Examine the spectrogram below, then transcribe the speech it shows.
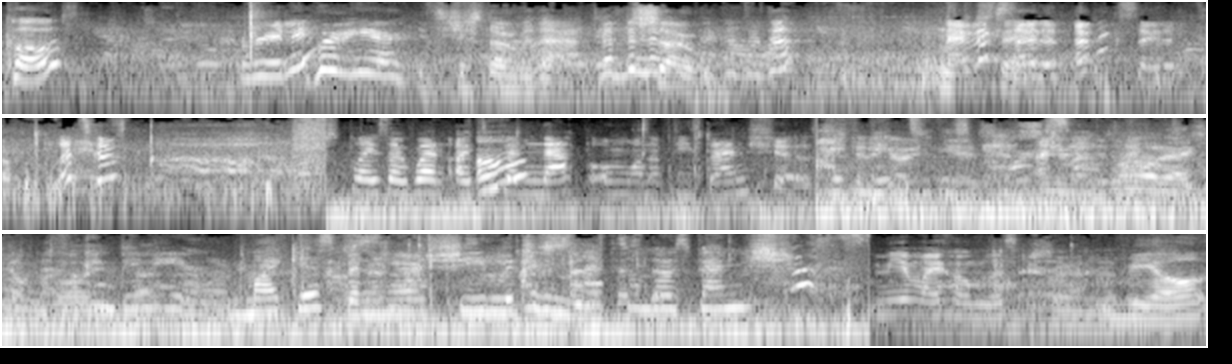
close? Really? We're here. It's just over there. So, I'm next thing. excited. I'm excited. Let's go. This place I went, I took Oh. a nap on one of these benches. She's gonna go in here. Anyway, fucking been here. Mike has been here. She I literally slept on those benches. Me and my homeless era. Real.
